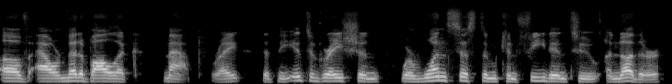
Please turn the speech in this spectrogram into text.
of our metabolic map right that the integration where one system can feed into another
